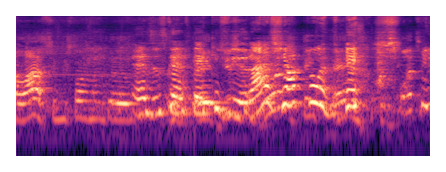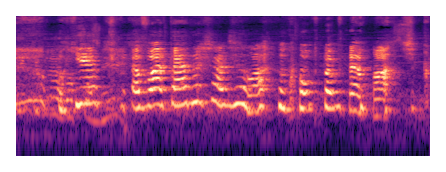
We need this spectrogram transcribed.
lá, se misturar no. Ele diz que ele tem que virar o bonde tem- japonês. é, que virar Porque japonês. eu vou até deixar de lado quão problemático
